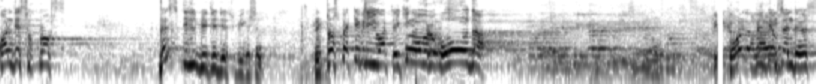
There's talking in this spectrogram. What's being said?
on this clause. There is still be the justification. Retrospectively, you are taking over all the all the pilgrim centers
